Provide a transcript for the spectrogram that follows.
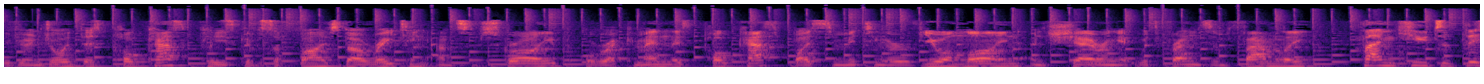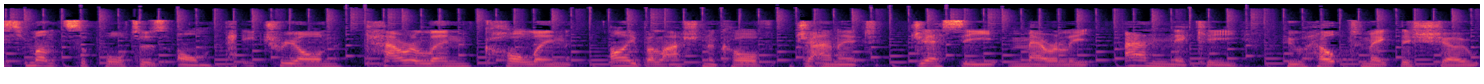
If you enjoyed this podcast, please give us a five star rating and subscribe, or recommend this podcast by submitting a review online and sharing it with friends and family. Thank you to this month's supporters on Patreon Carolyn, Colin, Ibalashnikov, Janet, Jesse, Merrily, and Nikki, who helped to make this show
